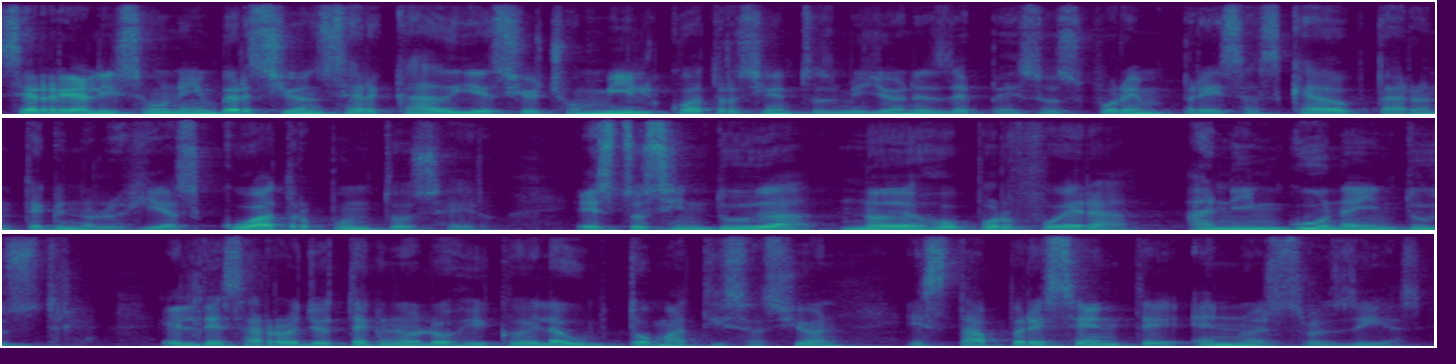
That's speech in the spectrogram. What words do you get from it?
se realizó una inversión cerca de 18.400 millones de pesos por empresas que adoptaron tecnologías 4.0. Esto sin duda no dejó por fuera a ninguna industria. El desarrollo tecnológico y la automatización está presente en nuestros días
